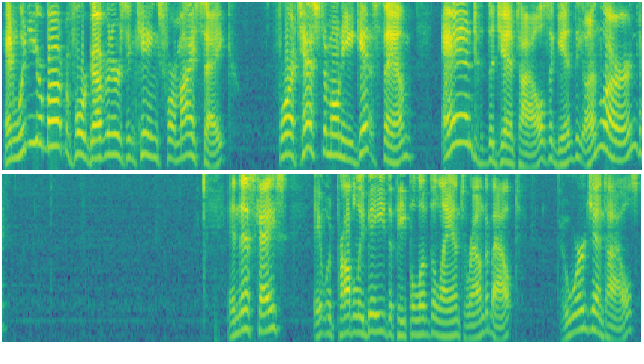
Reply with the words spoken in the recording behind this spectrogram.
And when you are brought before governors and kings for my sake, for a testimony against them and the Gentiles, again, the unlearned, in this case, it would probably be the people of the lands round about, who were Gentiles.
